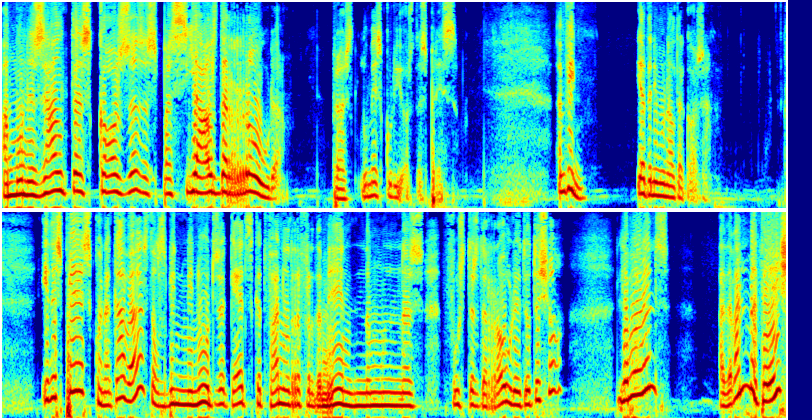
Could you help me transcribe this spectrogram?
amb unes altes coses especials de roure. Però és el més curiós després. En fi, ja tenim una altra cosa. I després, quan acabes dels 20 minuts aquests que et fan el refredament amb unes fustes de roure i tot això, Llavors, a davant mateix,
